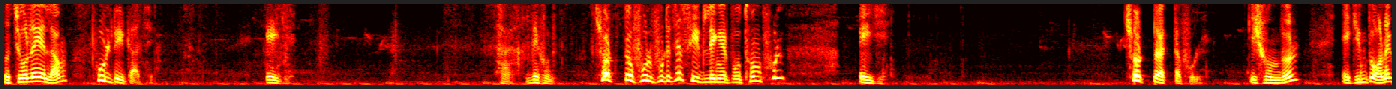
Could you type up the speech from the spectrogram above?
তো চলে এলাম ফুলটির কাছে। এই যে। হ্যাঁ দেখুন, ছোট্ট ফুল ফুটেছে, সিডলিংয়ের প্রথম ফুল। এই যে। ছোট্ট একটা ফুল, কি সুন্দর। এ কিন্তু অনেক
